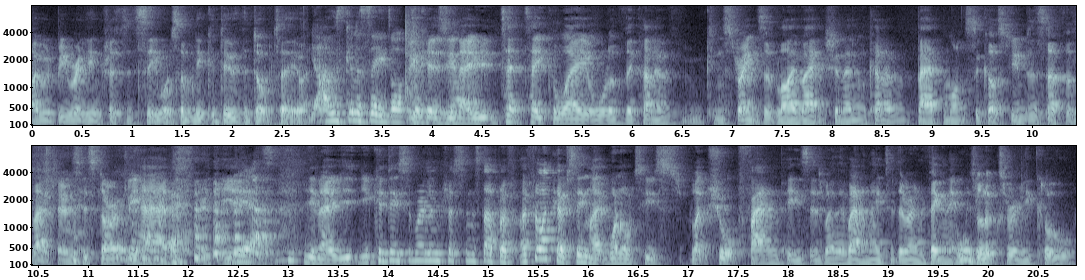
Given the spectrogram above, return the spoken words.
I would be really interested to see what somebody could do with the Doctor Who. Yeah, I was gonna say Doctor. Because you know, you t- take away all of the kind of constraints of live action and kind of bad monster costumes and stuff that that show's historically had through the years. Yeah. You know, you, you could do some real interesting stuff. I, f- I feel like I've seen like one or two like short fan pieces where they've animated their own thing, and it always looks really cool.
